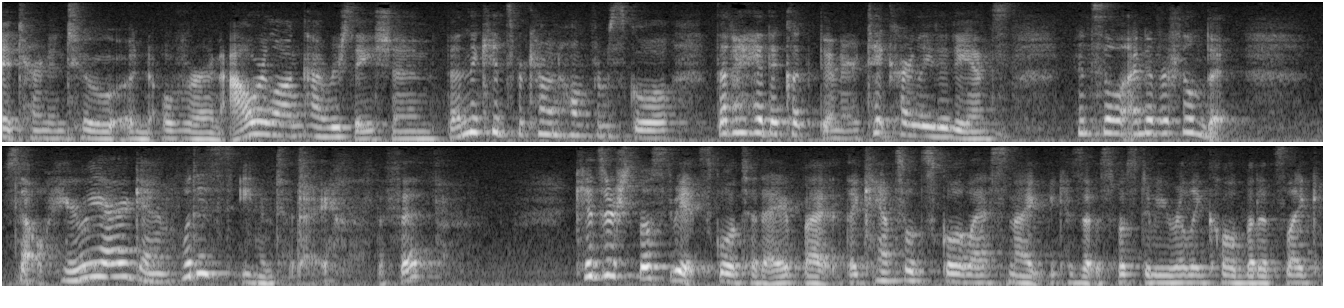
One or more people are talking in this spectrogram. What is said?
it turned into an over an hour long conversation. Then the kids were coming home from school. Then I had to cook dinner, take Karli to dance. And so I never filmed it. So here we are again. What is even today? The 5th? Kids are supposed to be at school today, but they canceled school last night because it was supposed to be really cold, but it's like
